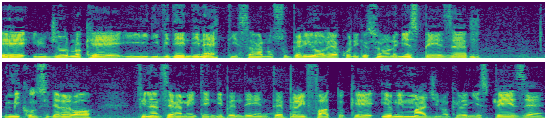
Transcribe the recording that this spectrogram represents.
e il giorno che i dividendi netti saranno superiori a quelli che sono le mie spese mi considererò finanziariamente indipendente. Per il fatto che io mi immagino che le mie spese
